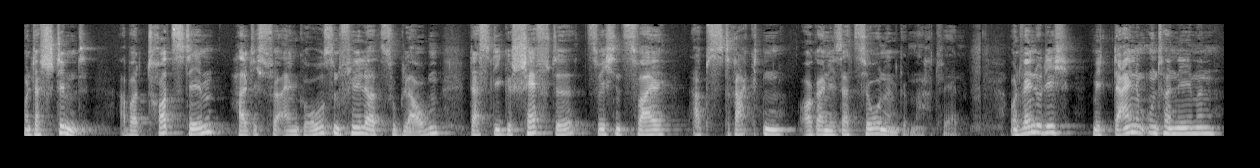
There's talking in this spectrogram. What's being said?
Und das stimmt. Aber trotzdem halte ich es für einen großen Fehler zu glauben, dass die Geschäfte zwischen zwei abstrakten Organisationen gemacht werden. Und wenn du dich mit deinem Unternehmen,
